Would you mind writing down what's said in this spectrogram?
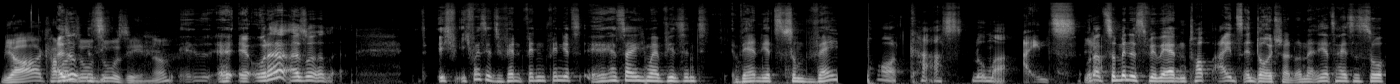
Ja, kann Also, man so und so sehen, ne? Äh, äh, oder? Also, ich, ich weiß jetzt, wenn, wenn, wenn jetzt, äh, jetzt sage ich mal, wir sind, werden jetzt zum Weltpodcast Nummer 1. Oder Ja. zumindest wir werden Top 1 in Deutschland. Und jetzt heißt es so,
